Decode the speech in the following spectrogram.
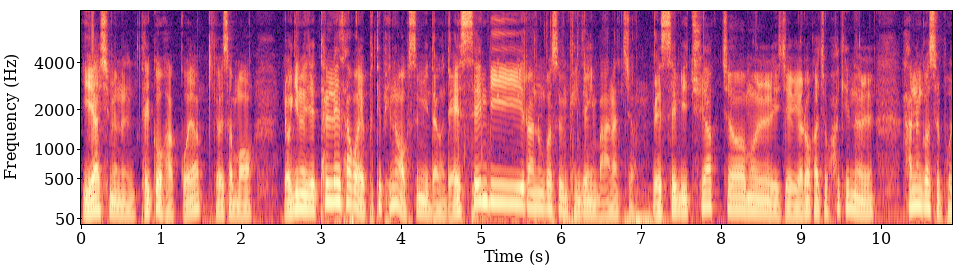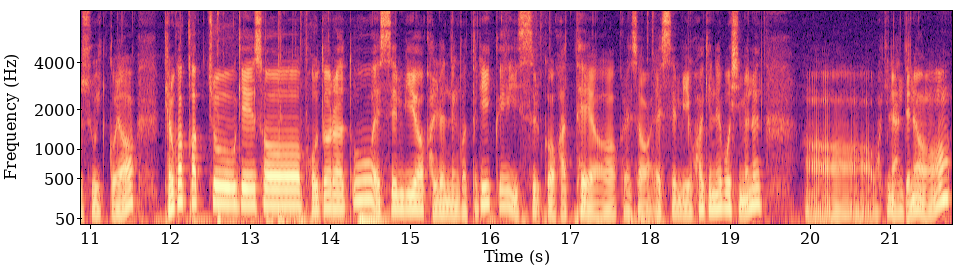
이해하시면 될 것 같고요. 그래서 뭐 여기는 이제 텔레사고 FTP는 없습니다. 근데 SMB라는 것은 굉장히 많았죠. SMB 취약점을 이제 여러 가지 확인을 하는 것을 볼 수 있고요. 결과값 쪽에서 보더라도 SMB와 관련된 것들이 꽤 있을 것 같아요. 그래서 SMB 확인해 보시면은 어, 확인이 안 되네요.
